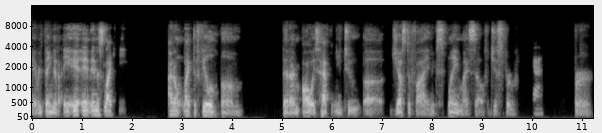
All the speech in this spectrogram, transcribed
everything that I, and, and it's like i don't like to feel um that i'm always having to uh justify and explain myself just for yeah. for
